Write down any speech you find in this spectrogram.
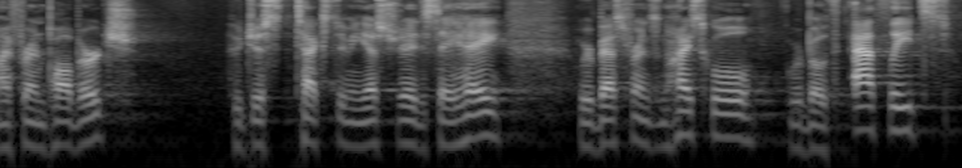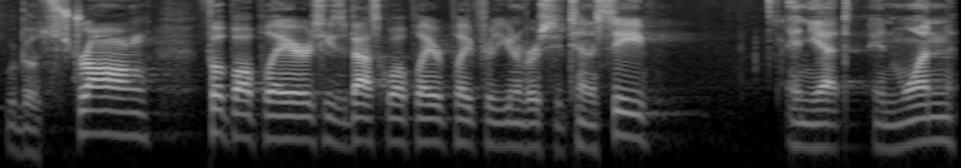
My friend Paul Birch, who just texted me yesterday to say, hey, we were best friends in high school. We're both athletes. We're both strong football players. He's a basketball player, played for the University of Tennessee. And yet, in one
